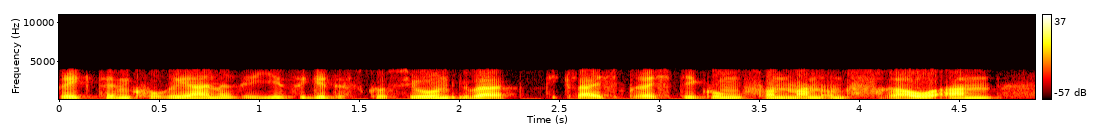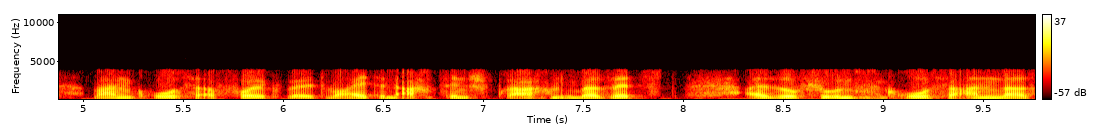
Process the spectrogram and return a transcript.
regte in Korea eine riesige Diskussion über die Gleichberechtigung von Mann und Frau an, war ein großer Erfolg weltweit, in 18 Sprachen übersetzt. Also für uns ein großer Anlass,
